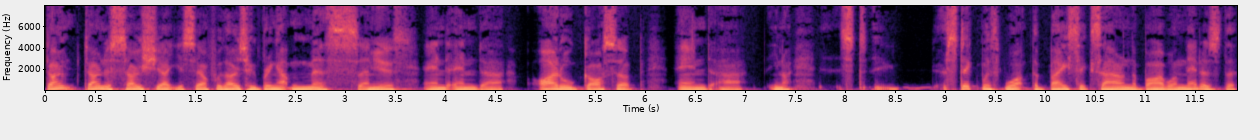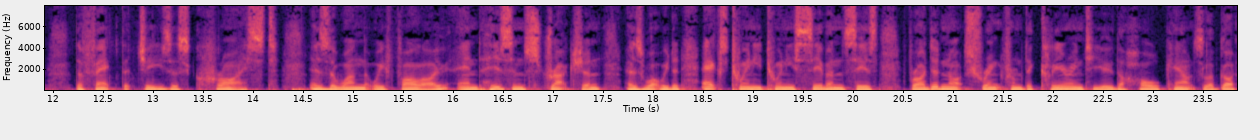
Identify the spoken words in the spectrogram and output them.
Don't don't associate yourself with those who bring up myths and Yes. and and uh, idle gossip and uh, you know st- stick with what the basics are in the Bible, and that is the the fact that Jesus Christ is the one that we follow, and His instruction is what we did. Acts twenty twenty seven says, "For I did not shrink from declaring to you the whole counsel of God."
